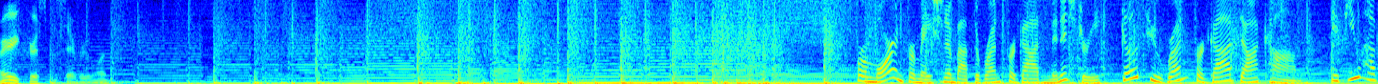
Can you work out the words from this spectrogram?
Merry Christmas, everyone. For more information about the Run for God ministry, go to runforgod.com. If you have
